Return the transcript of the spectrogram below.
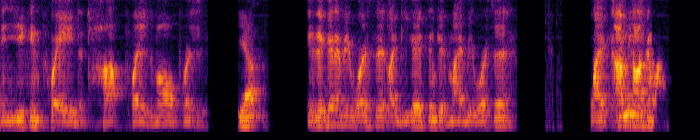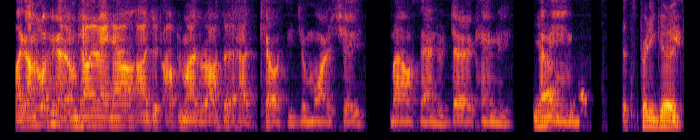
and you can play the top players of all plays. Yep is it gonna be worth it? Like, do you guys think it might be worth it? Like, I'm I mean, talking, like, I'm looking at, I'm telling you right now, I just optimized the roster. It has Kelce, Ja'Marr Chase, Miles Sanders, Derrick Henry. Yeah. I mean, that's pretty good.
